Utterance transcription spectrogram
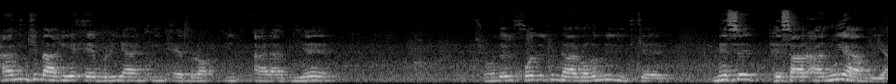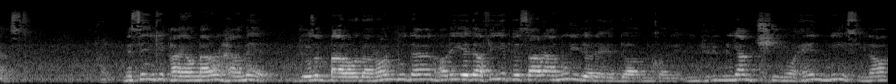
همین که بقیه عبریان این ابرا این عربیه شما دارید خودتون در واقع میگید که مثل پسر عموی امریه است. مثل اینکه پیامبران همه جز برادران بودن حالا یه دفعه یه پسر عمویی داره ادعا می‌کنه. اینجوری میگم چین و هند نیست. اینا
